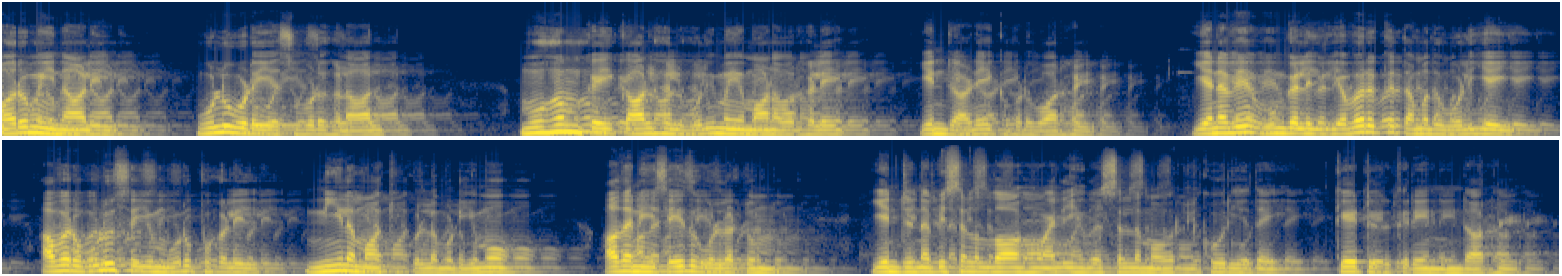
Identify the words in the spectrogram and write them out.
மறுமை நாளில் உழுவுடைய சுவடுகளால் முகம் கை கால்கள் ஒளிமயமானவர்களே என்று அழைக்கப்படுவார்கள். எனவே உங்களில் எவருக்கு தமது ஒளியை அவர் உழு செய்யும் உறுப்புகளில் நீளமாக்கிக் கொள்ள முடியுமோ? அதனை செய்து கொள்ளட்டும். என்று நபி ஸல்லல்லாஹு அலைஹி வஸல்லம் அவர்கள் கூறியதை கேட்டிருக்கிறேன் என்றார்கள்.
